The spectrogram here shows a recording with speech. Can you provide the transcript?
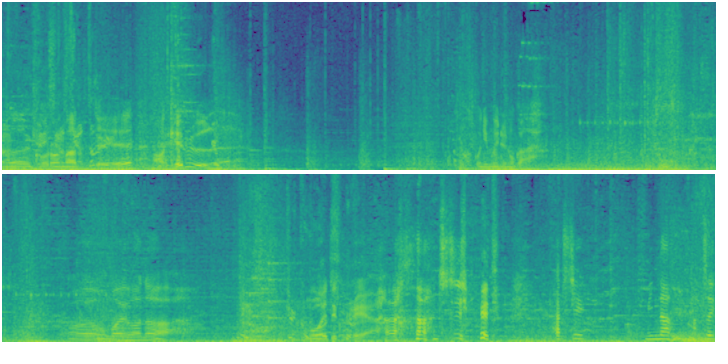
はい転がって開けるここにもいるのかああお前はな燃えてくれや。あちちあちちみんな熱い。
